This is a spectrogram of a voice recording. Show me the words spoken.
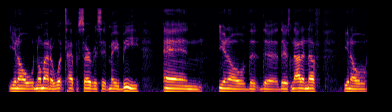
you know, no matter what type of service it may be, and you know the the there's not enough, you know,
